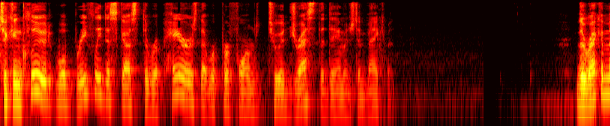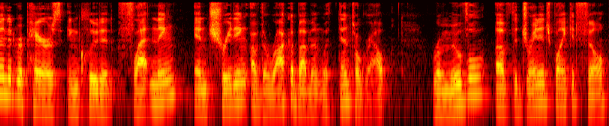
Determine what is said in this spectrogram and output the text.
To conclude, we'll briefly discuss the repairs that were performed to address the damaged embankment. The recommended repairs included flattening and treating of the rock abutment with dental grout, removal of the drainage blanket fill,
